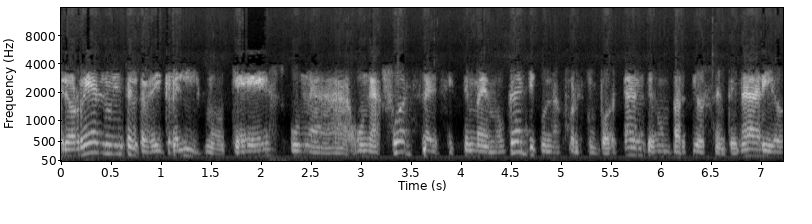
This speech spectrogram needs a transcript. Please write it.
Pero realmente el radicalismo, que es una, una fuerza del sistema democrático, una fuerza importante, un partido centenario,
